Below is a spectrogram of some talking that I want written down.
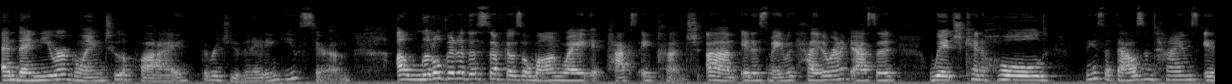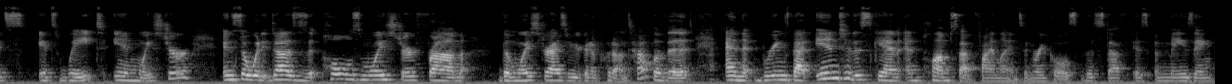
And then you are going to apply the Rejuvenating Youth Serum. A little bit of this stuff goes a long way. It packs a punch. Um, it is made with hyaluronic acid, which can hold I think it's a thousand times its its weight in moisture. And so what it does is it pulls moisture from the moisturizer you're gonna put on top of it and brings that into the skin and plumps up fine lines and wrinkles. This stuff is amazing.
